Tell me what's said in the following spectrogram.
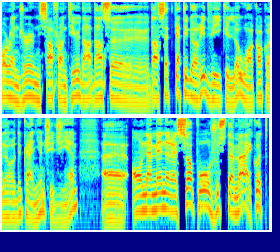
Ranger, Nissan Frontier, dans, dans, ce, dans cette catégorie de véhicules-là, ou encore Colorado Canyon chez GM. Euh, on amènerait ça pour justement, écoute,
